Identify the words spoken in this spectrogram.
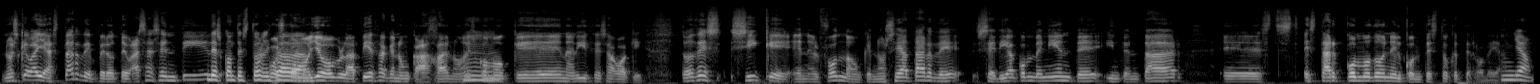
no es que vayas tarde, pero te vas a sentir Descontextualizada. Pues como yo, la pieza que no encaja, ¿no? Es Mm. como qué narices hago aquí. Entonces, sí que en el fondo, aunque no sea tarde, sería conveniente intentar eh, est- estar cómodo en el contexto que te rodea. Ya.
